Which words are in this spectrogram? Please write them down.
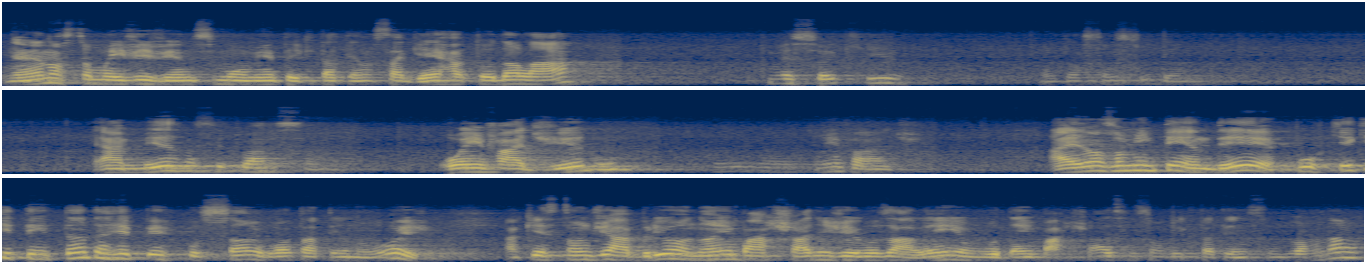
né, nós estamos aí vivendo esse momento aí que está tendo essa guerra toda lá. Começou aqui, nós estamos estudando. É a mesma situação. Ou é invadido, ou invade. Aí nós vamos entender por que, que tem tanta repercussão, igual está tendo hoje, a questão de abrir ou não a embaixada em Jerusalém, ou mudar a embaixada, vocês vão ver que está tendo no jornal,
